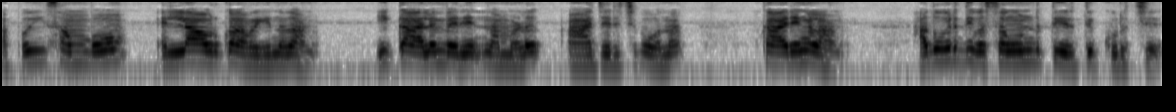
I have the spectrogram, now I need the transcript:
അപ്പോൾ ഈ സംഭവം എല്ലാവർക്കും അറിയുന്നതാണ്. ഈ കാലം വരെ നമ്മൾ ആചരിച്ചു പോകുന്ന കാര്യങ്ങളാണ്. അത് ഒരു ദിവസം കൊണ്ട് തിരുത്തി കുറിച്ച്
